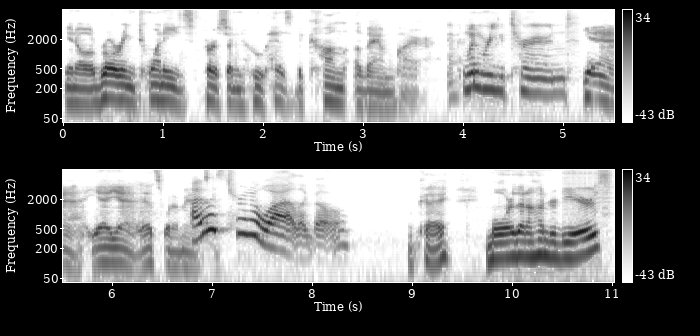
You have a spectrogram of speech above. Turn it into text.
You know, a roaring twenties person who has become a vampire. When were you turned? Yeah, yeah, yeah. That's what I'm asking. I was turned a while ago. Okay, more than a hundred years,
